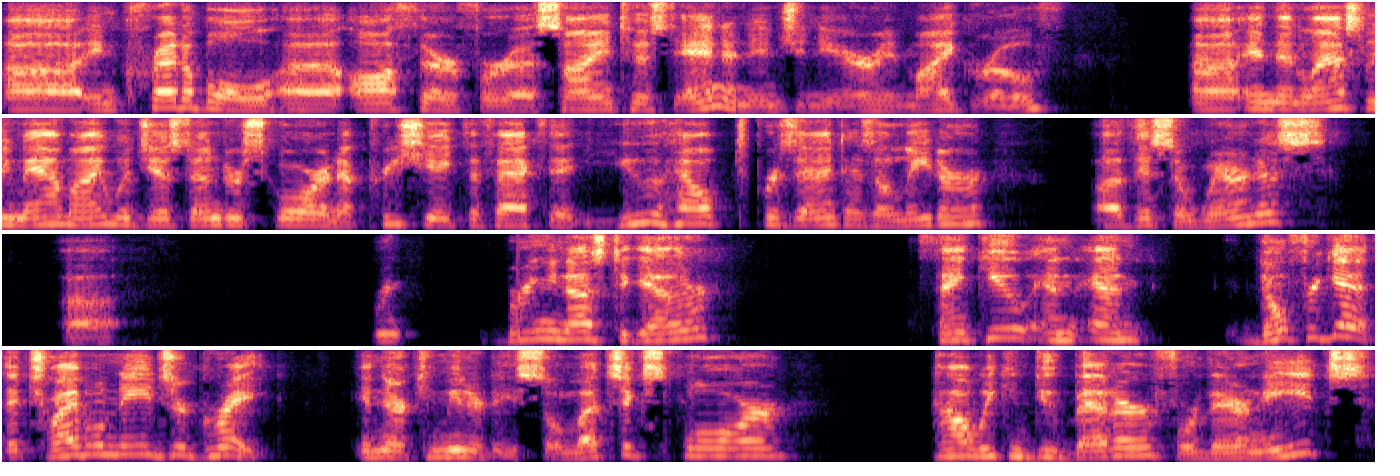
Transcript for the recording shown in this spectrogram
uh, incredible uh, author for a scientist and an engineer in my growth. Uh, and then lastly, ma'am, I would just underscore and appreciate the fact that you helped present as a leader uh, this awareness, uh, bring, bringing us together. Thank you. And, and don't forget that tribal needs are great in their communities. So let's explore how we can do better for their needs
